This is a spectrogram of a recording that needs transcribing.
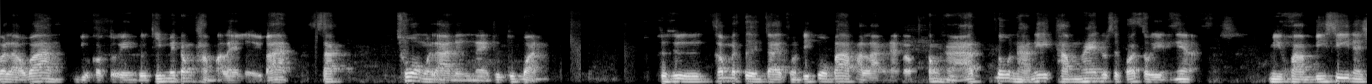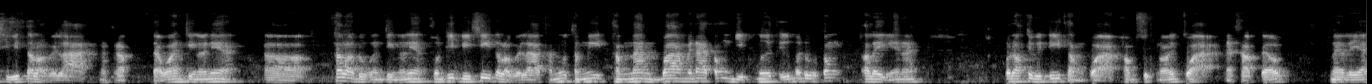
เวลาว่างอยู่กับตัวเองโดยที่ไม่ต้องทำอะไรเลยบ้างสัก ช่วงเวลาหนึ่งในทุกๆวันคือคือเขามาเตือนใจคนที่พวกบ้าพลังเนี่ยแบบต้องหาโน่นหานี่ทำให้รู้สึกว่าตัวเองเนี่ย มีความบีซี่ในชีวิตตลอดเวลานะครับ แต่ว่าจริงแล้วเนี่ยถ้าเราดูกันจริงแล้วเนี่ยคนที่บีซี่ตลอดเวลาทำนู่นทำนี่ทำนั่นว่างไม่ได้ต้องหยิบมือถือมาดูต้องอะไรอย่างเงี้ยนะ productivity ต่ำกว่าความสุขน้อยกว่านะครับ แล้วในระยะ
